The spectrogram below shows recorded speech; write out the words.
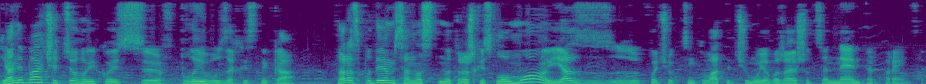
Я не бачу цього якогось е, впливу захисника. Зараз подивимося на, на трошки слоумо, і я з- хочу акцентувати, чому я вважаю, що це не інтерференція.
